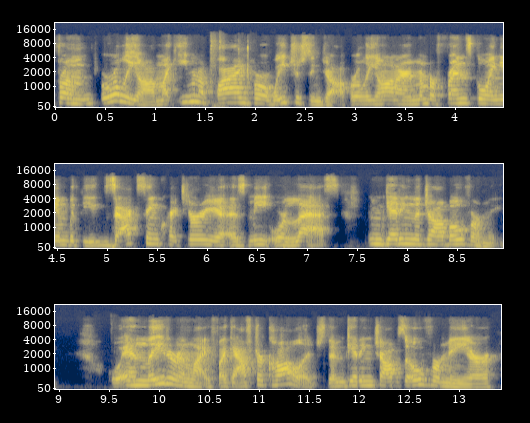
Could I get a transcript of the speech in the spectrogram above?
from early on, like even applying for a waitressing job early on, I remember friends going in with the exact same criteria as me or less and getting the job over me. And later in life, like after college, them getting jobs over me or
